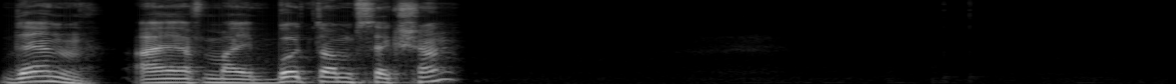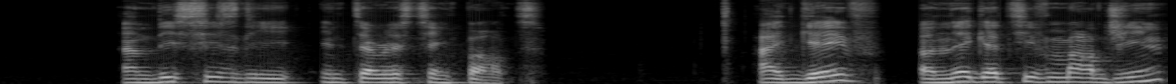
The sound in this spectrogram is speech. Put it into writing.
Then I have my bottom section. And this is the interesting part. I gave a negative margin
